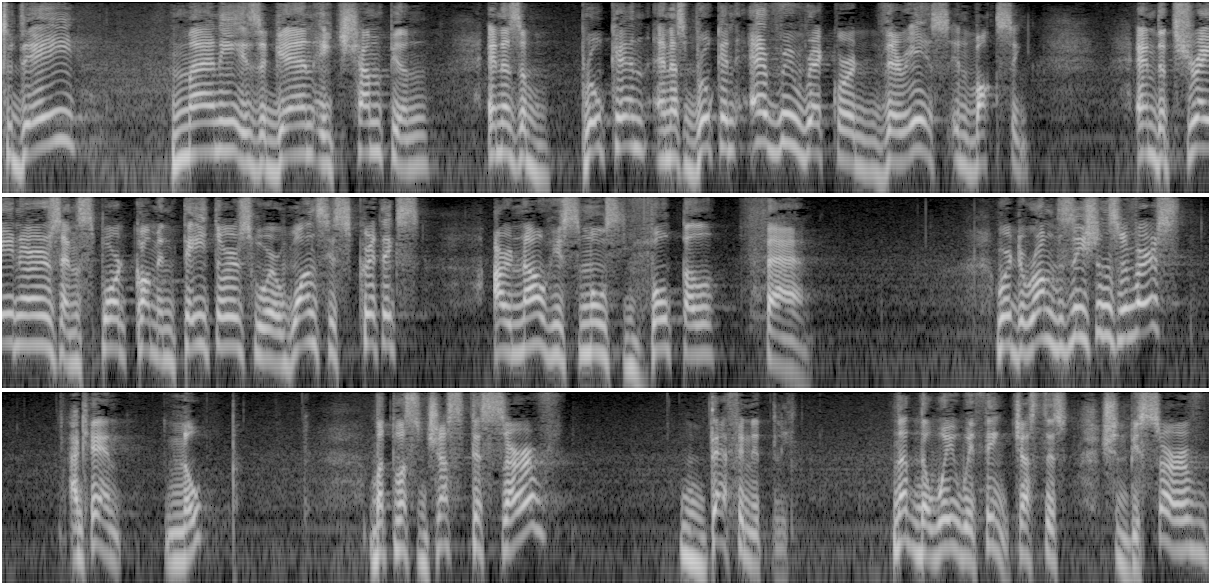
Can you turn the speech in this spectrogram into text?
Today, Manny is again a champion and has broken and has broken every record there is in boxing. And the trainers and sport commentators who were once his critics are now his most vocal fan. Were the wrong decisions reversed? Again, nope. But was justice served? Definitely. Not the way we think justice should be served.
